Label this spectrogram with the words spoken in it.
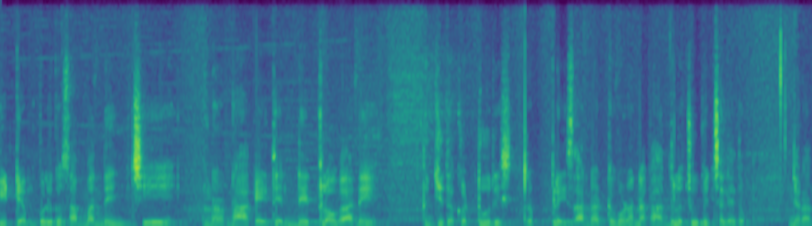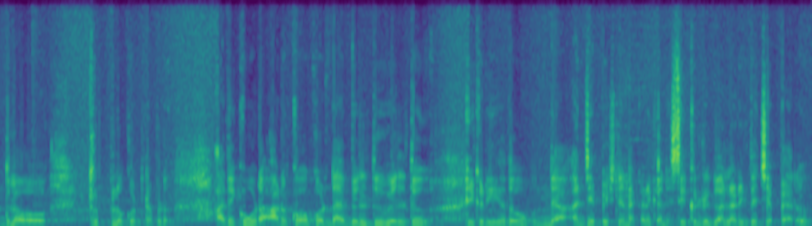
ఈ టెంపుల్కు సంబంధించి నా- నాకైతే నెట్లో కానీ ఇది ఒక టూరిస్ట్ ప్లేస్ అన్నట్టు కూడా నాకు అందులో చూపించలేదు. నేను అందులో ట్రిప్లో కొట్టినప్పుడు. అది కూడా అనుకోకుండా వెళ్తూ వెళ్తూ ఇక్కడ ఏదో ఉందా అని చెప్పేసి నేను అక్కడికి వెళ్ళి సెక్యూరిటీ గార్డ్ అడిగితే చెప్పారు.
